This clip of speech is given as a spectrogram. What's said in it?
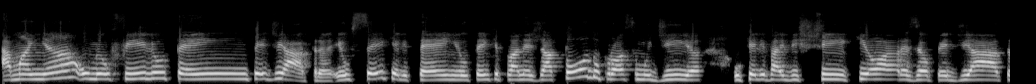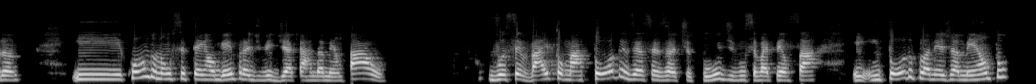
Amanhã o meu filho tem pediatra. Eu sei que ele tem, eu tenho que planejar todo o próximo dia o que ele vai vestir, que horas é o pediatra. E quando não se tem alguém para dividir a carga mental, você vai tomar todas essas atitudes, você vai pensar em, todo o planejamento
